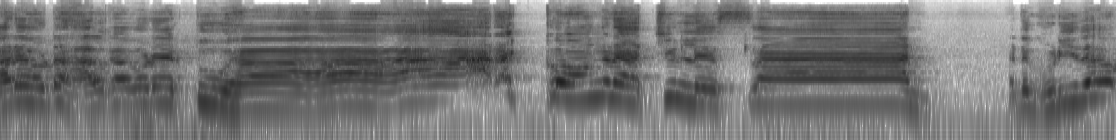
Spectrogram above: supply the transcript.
আরে ওটা হালকা করে একটু হ্যাঁ আরে কংগ্রাচুলেশন এটা ঘুরিয়ে দাও।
